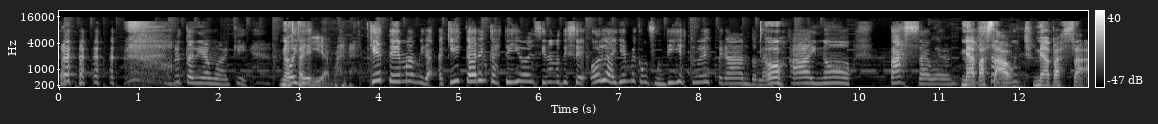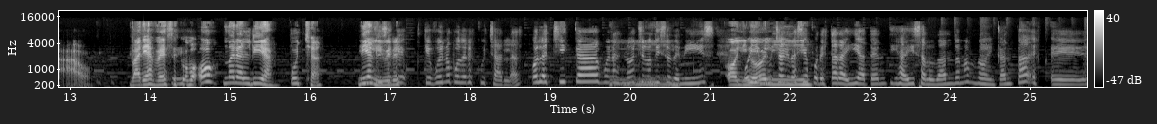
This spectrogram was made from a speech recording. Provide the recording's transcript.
no estaríamos aquí. No Oye, estaríamos. ¿Qué tema? Mira, aquí Karen Castillo Encina nos dice, hola, ayer me confundí y estuve esperándola. Oh. Ay, no, pasa, weón. Me ha pasa pasado, mucho. me ha pasado. Varias veces Sí. como, oh, no era el día, pucha. Día dice libre. que, qué bueno poder escucharlas. Hola, chicas, buenas noches, nos dice Sí. Denise. Oli, Oye, oli. muchas gracias por estar ahí atentis, ahí saludándonos. Nos encanta eh,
